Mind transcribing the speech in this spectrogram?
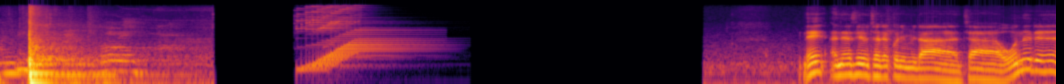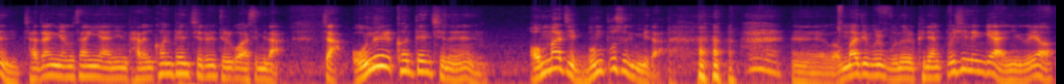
안 돼. 뭐래. 네, 안녕하세요. 자작꾼입니다. 자, 오늘은 자작 영상이 아닌 다른 컨텐츠를 들고 왔습니다. 자, 오늘 컨텐츠는 엄마 집 문 부수기입니다. 네, 엄마 집을 문을 그냥 부시는 게 아니고요.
